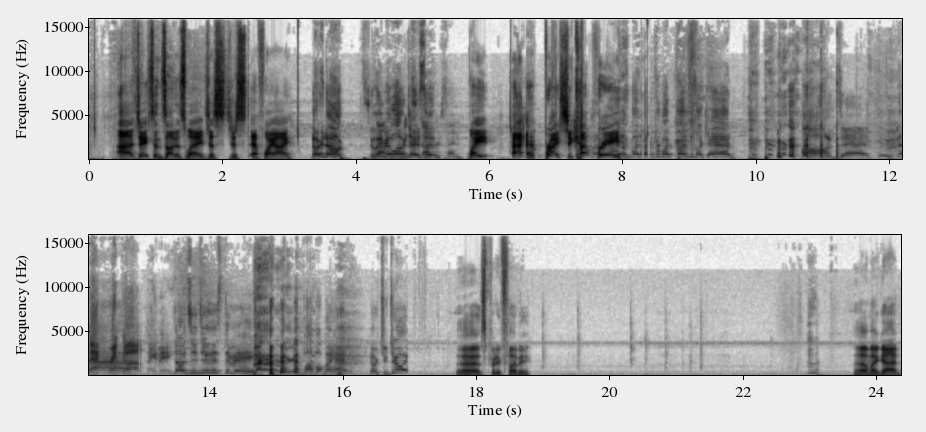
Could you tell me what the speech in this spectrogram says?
uh, Jason's on his way. Just, just FYI. No, you don't. You leave me alone, Jason. Wait, uh, uh, Bryce, you got I'm gonna free. blow as much time for my friends as I can. oh, I'm dead. Back break up, baby. Don't you do this to me. Are you gonna pop up my head? Don't you do it. Uh, that's pretty funny. Oh my god.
